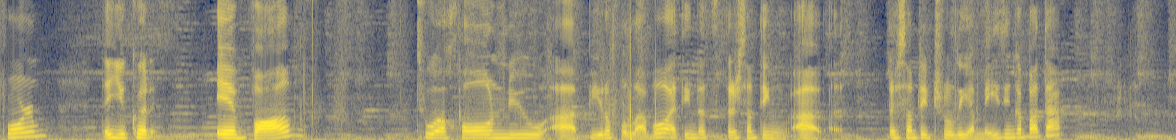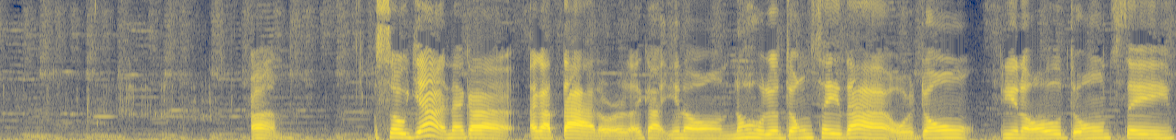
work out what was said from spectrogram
form that you could evolve to a whole new uh, beautiful level. I think that's there's something uh, there's something truly amazing about that. Um so yeah, and I got I got that or I got, you know, no, don't say that or don't, you know, don't say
